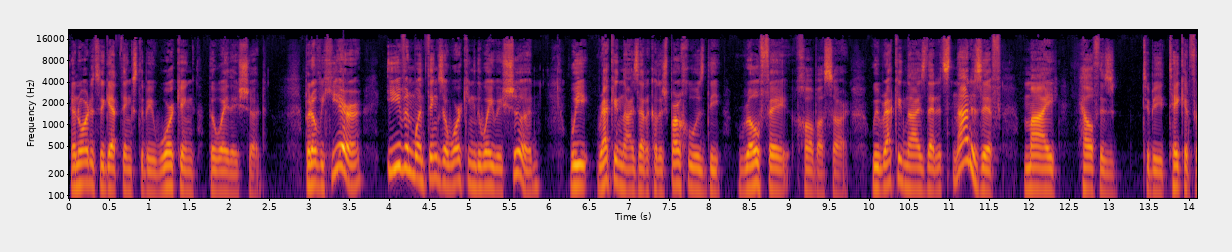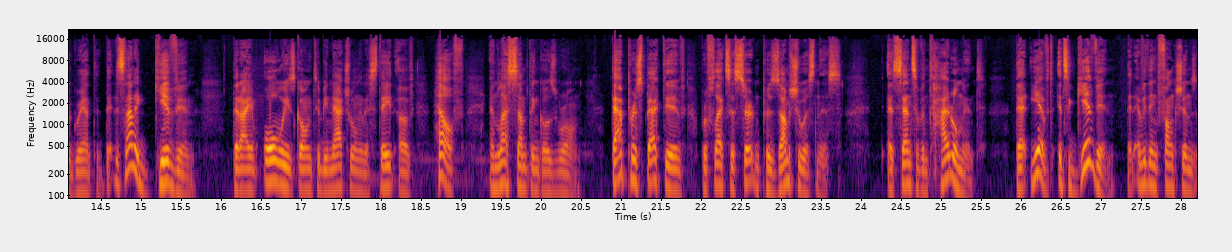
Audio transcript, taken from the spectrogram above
in order to get things to be working the way they should. But over here, even when things are working the way we should, we recognize that HaKadosh Baruch Hu is the Rofe Chobasar. We recognize that it's not as if my health is to be taken for granted. It's not a given that I am always going to be naturally in a state of health unless something goes wrong. That perspective reflects a certain presumptuousness, a sense of entitlement that, yeah, it's a given that everything functions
